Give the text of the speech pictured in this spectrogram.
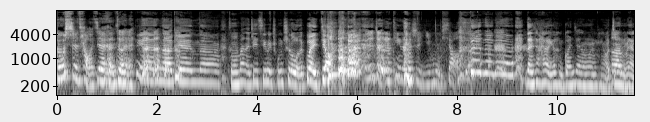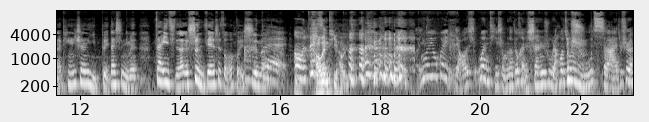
优势条件，对。天呐天呐，怎么办呢？这一期会充斥了我的怪叫，其实整个听的是姨母笑。对对对对对。等一下，还有一个很关键的问题，我知道你们两个天生一对，但是你们在一起的那个瞬间是怎么回事呢？对，哦，好问题，好问题。因为又会聊问题什么的都很深入，然后就熟起来，就是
